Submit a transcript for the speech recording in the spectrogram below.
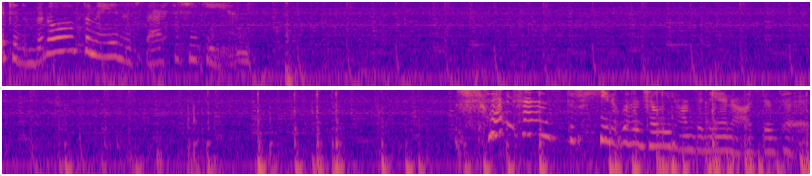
Get to the middle of the maze as fast as you can. Someone has the peanut butter jelly on banana as their pet.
